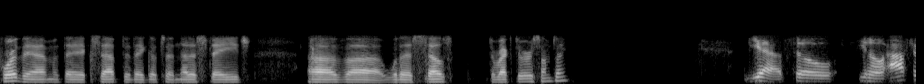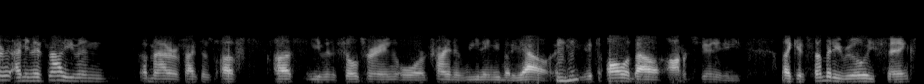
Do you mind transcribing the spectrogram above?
for them, if they accept, it, they go to another stage of uh, with a sales director or something. Yeah. So you know, after I mean, it's not even a matter of fact of us us even filtering or trying to weed anybody out. Mm-hmm. It's all about opportunity. Like if somebody really thinks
